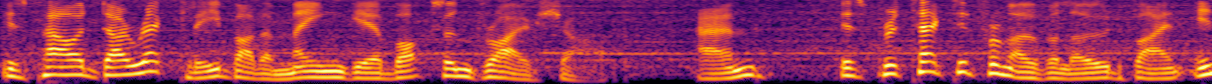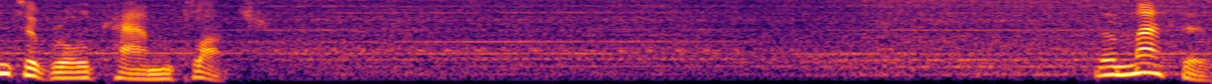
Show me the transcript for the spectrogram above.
is powered directly by the main gearbox and drive shaft and is protected from overload by an integral cam clutch. The massive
